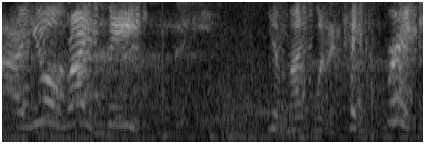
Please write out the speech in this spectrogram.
Are you alright, V? You might want to take a break.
